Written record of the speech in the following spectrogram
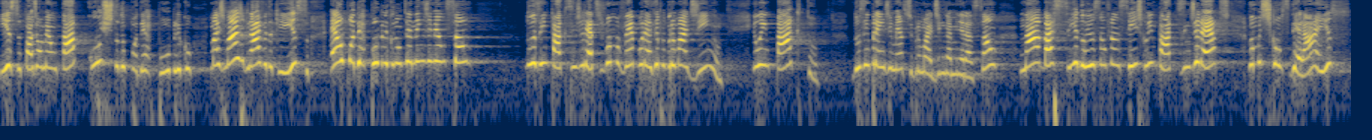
isso pode aumentar o custo do poder público, mas mais grave do que isso é o poder público não ter nem dimensão dos impactos indiretos. Vamos ver, por exemplo, Brumadinho e o impacto dos empreendimentos de Brumadinho da mineração na bacia do Rio São Francisco, impactos indiretos. Vamos desconsiderar isso?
